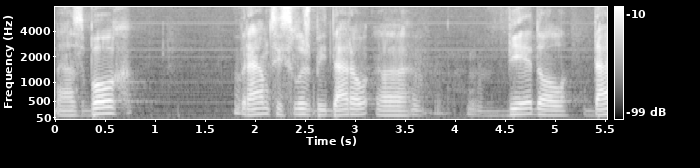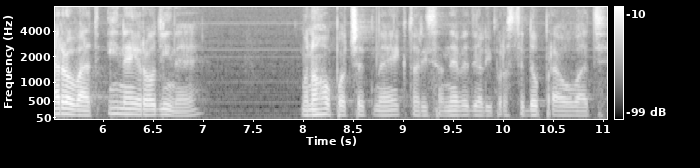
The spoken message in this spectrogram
nás Boh v rámci služby daro, uh, viedol darovať inej rodine, mnohopočetnej, ktorí sa nevedeli proste dopravovať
